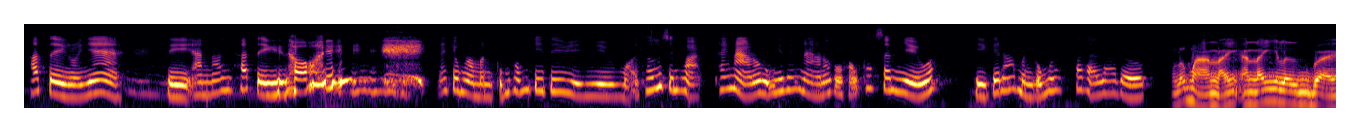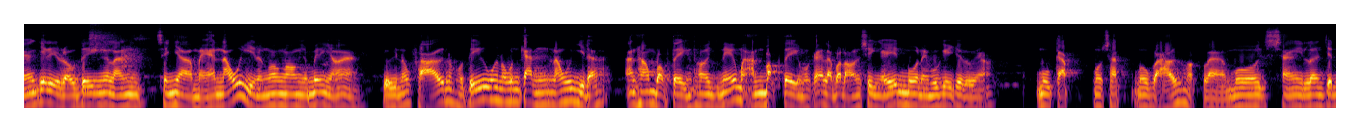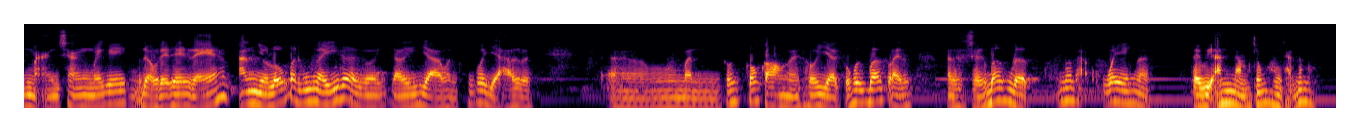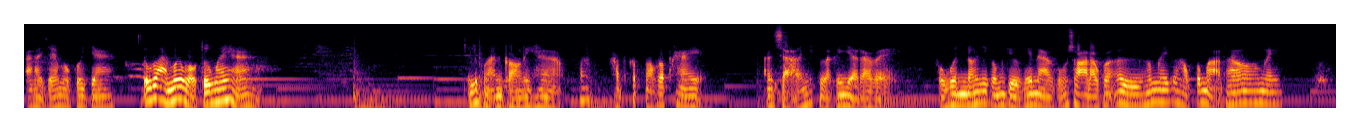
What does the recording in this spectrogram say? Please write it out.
hết tiền rồi nha. Thì anh nói hết tiền thì thôi. Nói chung là mình cũng không chi tiêu gì nhiều mọi thứ sinh hoạt tháng nào nó cũng như tháng nào nó cũng không phát sinh nhiều á. Thì cái đó mình cũng có thể lo được lúc mà anh lấy anh lấy cái lương về cái điều đầu tiên là anh sẽ nhờ mẹ nấu gì là ngon ngon cho mấy đứa nhỏ à. Rồi nấu phở nấu hủ tiếu nấu bánh canh nấu cái gì đó. Anh không bọc tiền thôi nếu mà anh bọc tiền một cái là bắt đầu anh suy nghĩ anh mua này mua kia cho tụi nhỏ. Mua cặp mua sách mua vở hoặc là mua sang lên trên mạng sang mấy cái đồ rẻ rẻ anh nhiều lúc anh cũng nghĩ rồi trời giờ mình cũng có vợ rồi. À, mình có có con rồi thôi giờ cũng bớt bớt lại mà thật sự bớt không được nó đã quen rồi tại vì anh nằm trong hoàn cảnh đó mà. Anh là trẻ một cô cha. Lúc đó anh mới có một tuổi mấy hả? Lúc mà anh còn đi học học cấp 1, cấp 2 anh sợ nhất là cái giờ ra về. Phụ huynh nói với cổng trường thế nào cũng so đâu có ừ hôm nay có học có mệt không? Hôm nay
